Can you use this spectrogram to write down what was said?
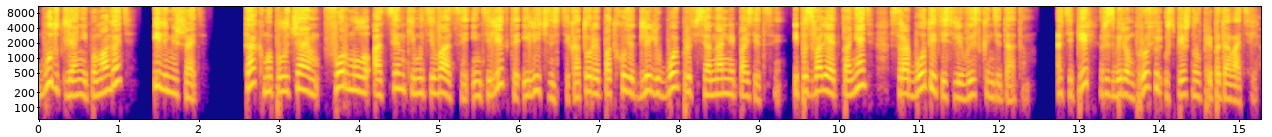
Будут ли они помогать или мешать? Так мы получаем формулу оценки мотивации интеллекта и личности, которая подходит для любой профессиональной позиции и позволяет понять, сработаетесь ли вы с кандидатом. А теперь разберем профиль успешного преподавателя.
